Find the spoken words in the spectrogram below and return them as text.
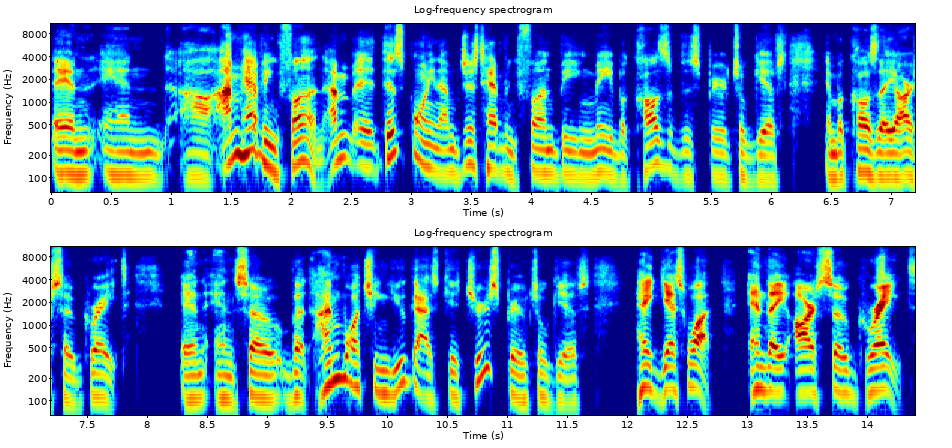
and and uh, I'm having fun. I'm at this point, I'm just having fun being me because of the spiritual gifts and because they are so great. And and so, but I'm watching you guys get your spiritual gifts. Hey, guess what? And they are so great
